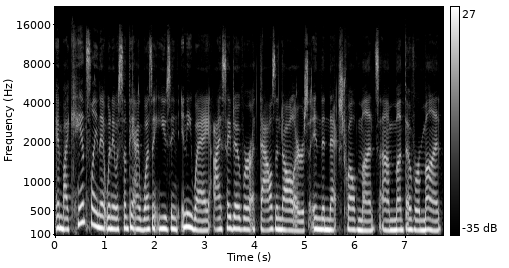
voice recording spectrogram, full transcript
And by canceling it when it was something I wasn't using anyway, I saved over a $1,000 in the next 12 months, um, month over month,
